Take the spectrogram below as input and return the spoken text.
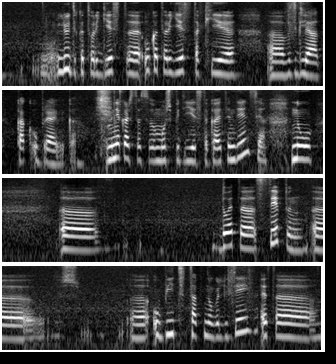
ну, люди, которые есть, у которых есть такие взгляд, как у Брайвика. Мне кажется, что, может быть, есть такая тенденция, но э, до этой степени убить так много людей, это,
